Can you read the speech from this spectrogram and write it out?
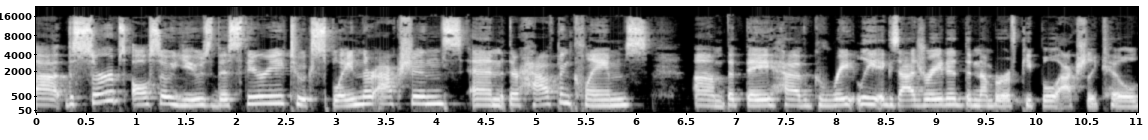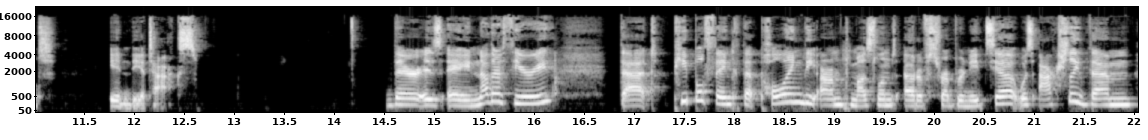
Uh, the Serbs also use this theory to explain their actions, and there have been claims um, that they have greatly exaggerated the number of people actually killed in the attacks. There is another theory that people think that pulling the armed Muslims out of Srebrenica was actually them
